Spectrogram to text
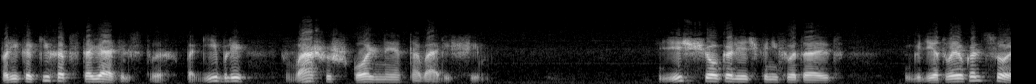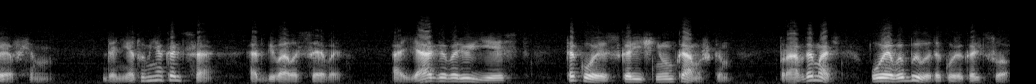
при каких обстоятельствах погибли ваши школьные товарищи. Еще колечка не хватает. Где твое кольцо, Эвхен? Да нет у меня кольца, отбивалась Эва. А я говорю, есть. Такое с коричневым камушком. «Правда, мать? У Эвы было такое кольцо».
